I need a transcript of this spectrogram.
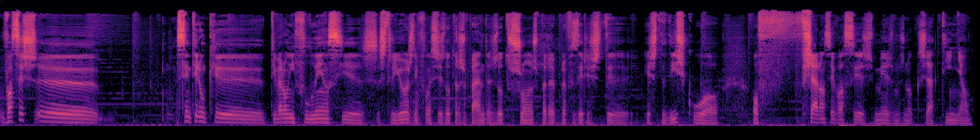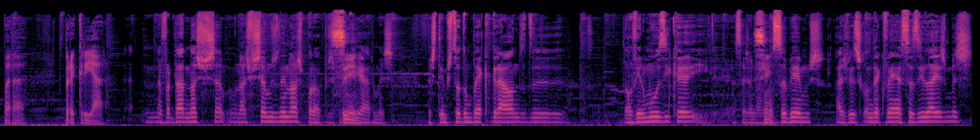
vocês uh, sentiram que tiveram influências exteriores, influências de outras bandas, de outros sons para, para fazer este, este disco ou, ou fecharam-se vocês mesmos no que já tinham para, para criar? Na verdade, nós fechamos, nós fechamos em nós próprios Sim. para criar, mas mas temos todo um background de, de ouvir música e, ou seja, nós Sim. não sabemos às vezes onde é que vêm essas ideias, mas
